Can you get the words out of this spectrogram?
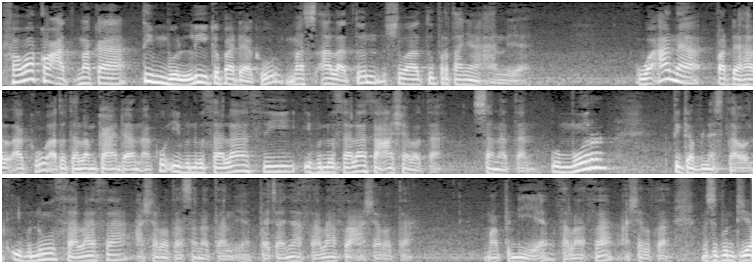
Fawaqa'at maka timbul li kepadaku mas'alatun suatu pertanyaan ya. Wa ana padahal aku atau dalam keadaan aku ibnu thalathi ibnu thalatha asyarata sanatan. Umur 13 tahun ibnu thalatha asyarata sanatan ya. Bacanya thalatha asyarata mabni ya thalatha asyarata. Meskipun dia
